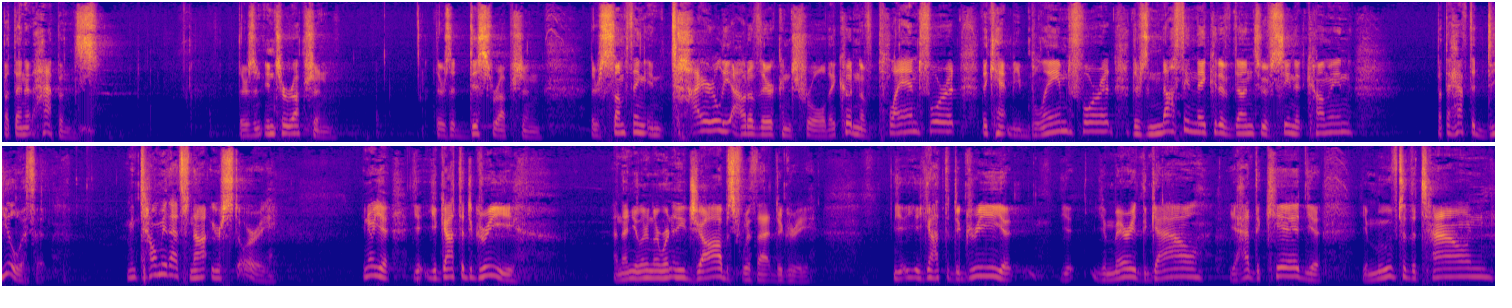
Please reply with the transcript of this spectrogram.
But then it happens. There's an interruption, there's a disruption. There's something entirely out of their control. They couldn't have planned for it. They can't be blamed for it. There's nothing they could have done to have seen it coming but they have to deal with it. I mean, tell me that's not your story. You know, you, you, got the degree, and then you learned there weren't any jobs with that degree. You, you got the degree, you, you, you married the gal, you had the kid, you, you moved to the town,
